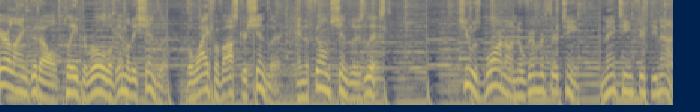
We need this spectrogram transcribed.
Caroline Goodall played the role of Emilie Schindler, the wife of Oskar Schindler, in the film Schindler's List. She was born on November 13, 1959,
